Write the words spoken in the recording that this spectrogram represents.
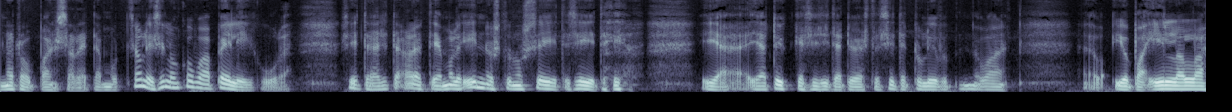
NATO-panssareita, mutta se oli silloin kova peli kuule. Sitä sitten alettiin ja mä olin innostunut siitä, siitä ja, ja, ja tykkäsin sitä työstä. Sitten tuli vaan jopa illalla,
